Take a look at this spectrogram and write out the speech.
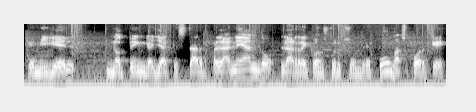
que Miguel no tenga ya que estar planeando la reconstrucción de Pumas, porque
